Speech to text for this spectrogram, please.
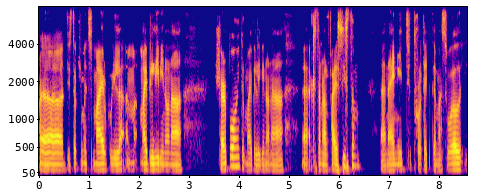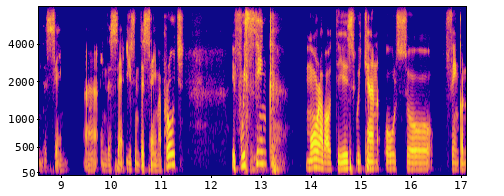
Uh, these documents might, might be living on a SharePoint or might be living on a uh, external file system, and I need to protect them as well in the same uh, in the same using the same approach. If we think more about this, we can also think on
